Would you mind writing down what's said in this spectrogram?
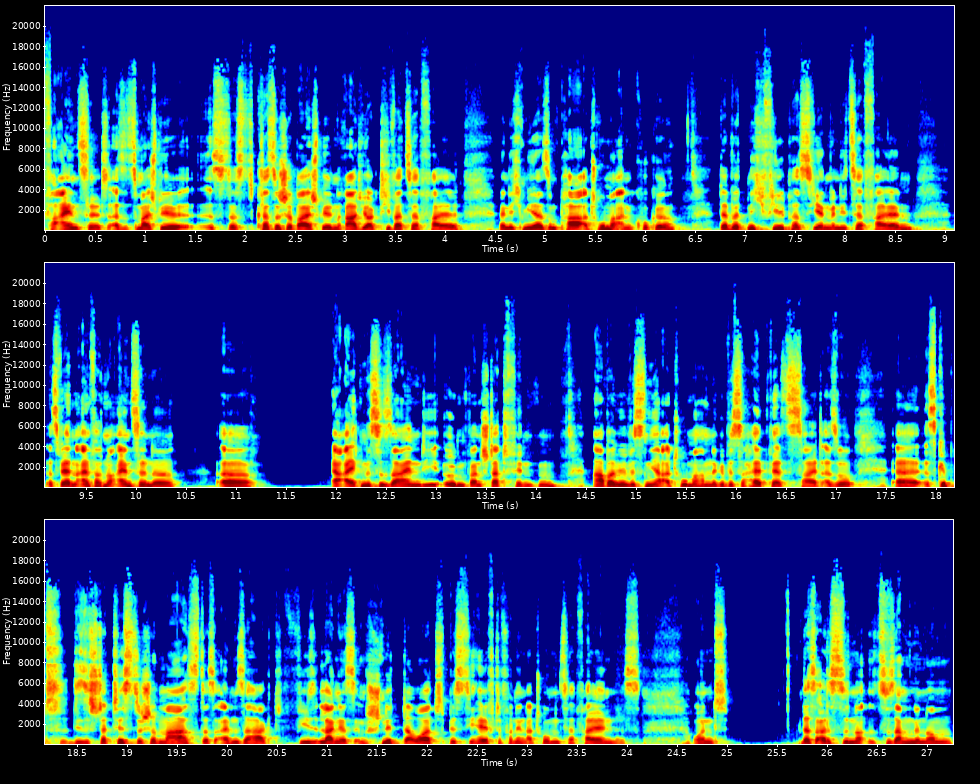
vereinzelt. Also zum Beispiel ist das klassische Beispiel ein radioaktiver Zerfall. Wenn ich mir so ein paar Atome angucke, da wird nicht viel passieren, wenn die zerfallen. Es werden einfach nur einzelne äh, Ereignisse sein, die irgendwann stattfinden. Aber wir wissen ja, Atome haben eine gewisse Halbwertszeit. Also äh, es gibt dieses statistische Maß, das einem sagt, wie lange es im Schnitt dauert, bis die Hälfte von den Atomen zerfallen ist. Und das alles zusammengenommen,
